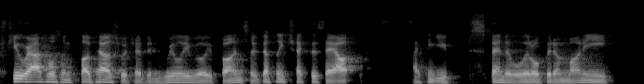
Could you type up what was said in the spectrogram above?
few raffles on Clubhouse, which have been really, really fun. So definitely check this out. I think you spend a little bit of money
